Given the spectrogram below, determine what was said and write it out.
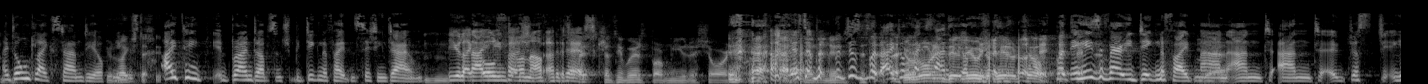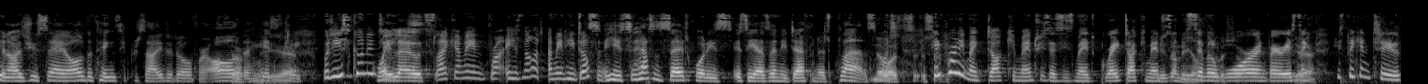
I don't like standy up news. like sta- I think Bryan Dobson should be dignified and sitting down. You like lying old-fashioned down off at the the desk. desk. Because he wears Bermuda shorts. Yes, in but, but, just, but I don't You're like running the standy up news. here, Joe. But he's a very dignified man, Yeah. and and uh, just you know, as you say, all the things he presided over, all Certainly, the history. yeah. But he's going to do loads. Like, I mean, he's not, I mean, he doesn't, he's, he hasn't said what he's, is he has any definite plans. No, but it's- it's- he'll probably make documentaries as he's made great documentaries on the Civil War and various Yeah. things. He's speaking to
